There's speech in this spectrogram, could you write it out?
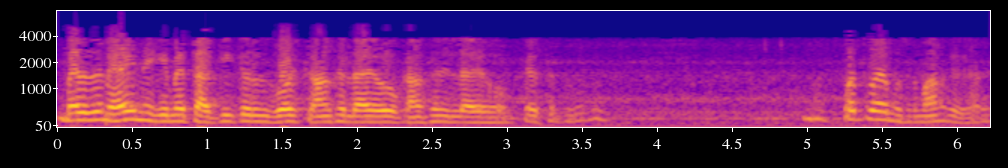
میرے دن ہے ہی نہیں کہ میں تاکی کروں گوشت کہاں سے لائے ہو، کہاں سے نہیں لائے ہو، کیسے پتہ ہے مسلمان کے گھر ہے۔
